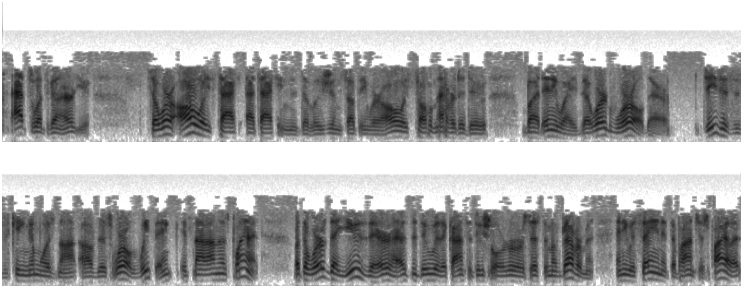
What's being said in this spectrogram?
That's what's going to hurt you. So we're always tack- attacking the delusion, something we're always told never to do. But anyway, the word world there, Jesus' kingdom was not of this world. We think it's not on this planet. But the word they use there has to do with a constitutional order or system of government. And he was saying it to Pontius Pilate,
